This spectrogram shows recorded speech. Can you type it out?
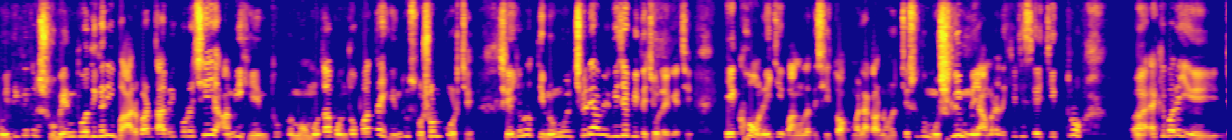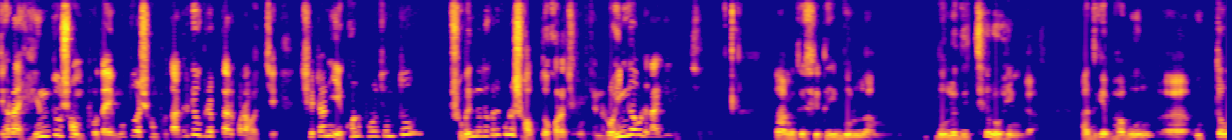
ওইদিকে তো শুভেন্দু অধিকারী বারবার দাবি করেছি, আমি হিন্দু, মমতা বন্দ্যোপাধ্যায় হিন্দু শোষণ করছে, সেই জন্য তৃণমূল ছেড়ে আমি বিজেপিতে চলে গেছি। এখন এই যে বাংলাদেশি তকমা লাগানো হচ্ছে, শুধু মুসলিম নেই আমরা দেখেছি সেই চিত্র একেবারেই এই যারা হিন্দু সম্প্রদায়, মুতুয়া সম্প্রদায়, তাদেরকেও গ্রেপ্তার করা হচ্ছে। সেটা নিয়ে এখন পর্যন্ত শুভেন্দু অধিকারী কোনো শব্দ খরচ করছে না। রোহিঙ্গা বলে দাগিয়ে দিচ্ছে। আমি তো সেটাই বললাম। বলে দিচ্ছে রোহিঙ্গা। আজকে ভাবুন উত্তম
